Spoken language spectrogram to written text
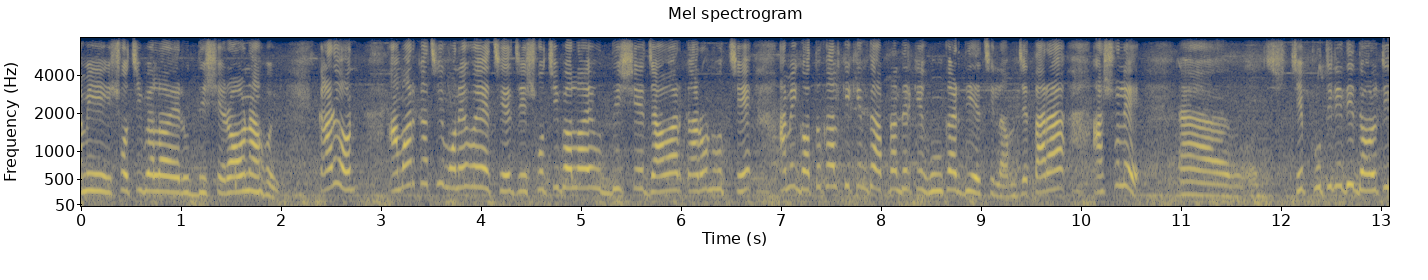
আমি সচিবালয়ের উদ্দেশ্যে রওনা হই। কারণ আমার কাছে মনে হয়েছে যে সচিবালয়ের উদ্দেশ্যে যাওয়ার কারণ হচ্ছে আমি গতকালকে কিন্তু আপনাদেরকে হুঙ্কার দিয়েছিলাম যে তারা আসলে যে প্রতিনিধি দলটি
